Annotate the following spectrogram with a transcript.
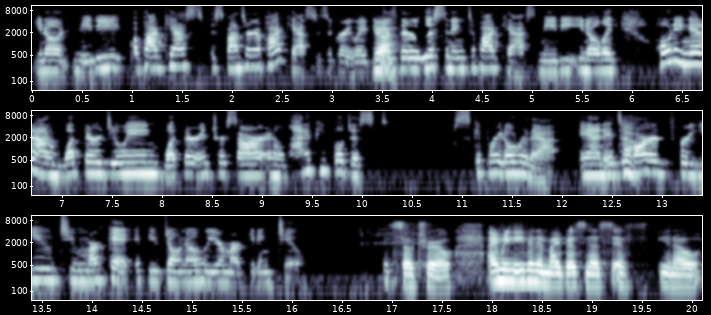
you know, maybe a podcast sponsoring a podcast is a great way because yeah. they're listening to podcasts. Maybe you know, like honing in on what they're doing, what their interests are, and a lot of people just skip right over that. And it's yeah. hard for you to market if you don't know who you're marketing to. It's so true. I mean, even in my business, if, you know,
